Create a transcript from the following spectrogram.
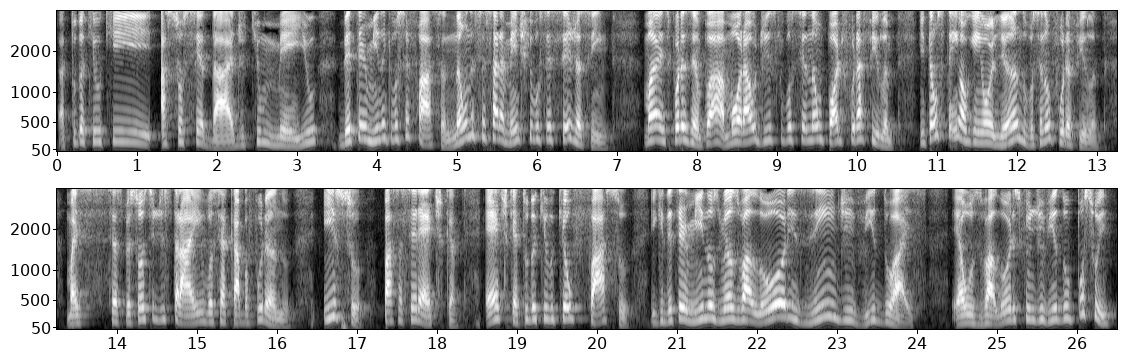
É tudo aquilo que a sociedade, que o meio determina que você faça, não necessariamente que você seja assim. Mas, por exemplo, a moral diz que você não pode furar fila. Então, se tem alguém olhando, você não fura fila. Mas se as pessoas se distraem, você acaba furando. Isso passa a ser ética. Ética é tudo aquilo que eu faço e que determina os meus valores individuais. É os valores que o indivíduo possui.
